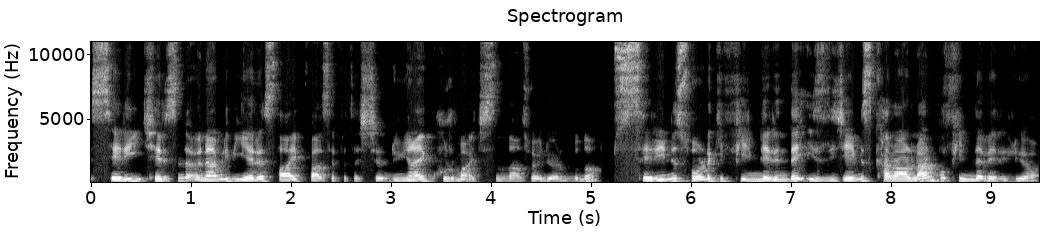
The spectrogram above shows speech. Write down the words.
Seri içerisinde önemli bir yere sahip felsefe taşı. Dünyayı kurma açısından söylüyorum bunu. Serinin sonraki filmlerinde izleyeceğimiz kararlar bu filmde veriliyor.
